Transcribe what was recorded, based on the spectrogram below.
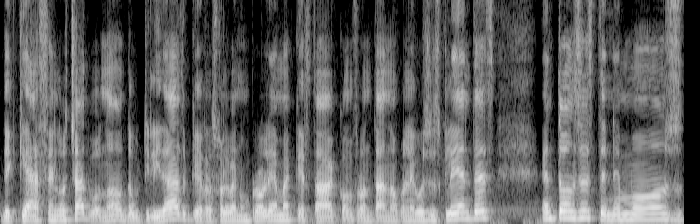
de qué hacen los chatbots, ¿no? De utilidad, que resuelven un problema que estaba confrontando con negocios clientes. Entonces, tenemos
